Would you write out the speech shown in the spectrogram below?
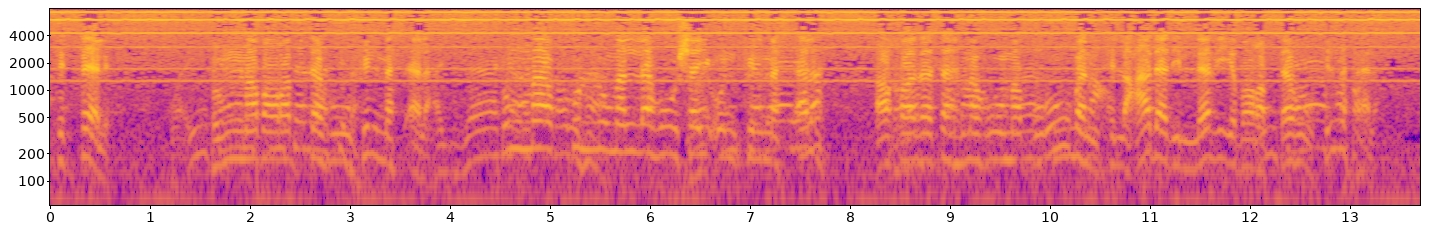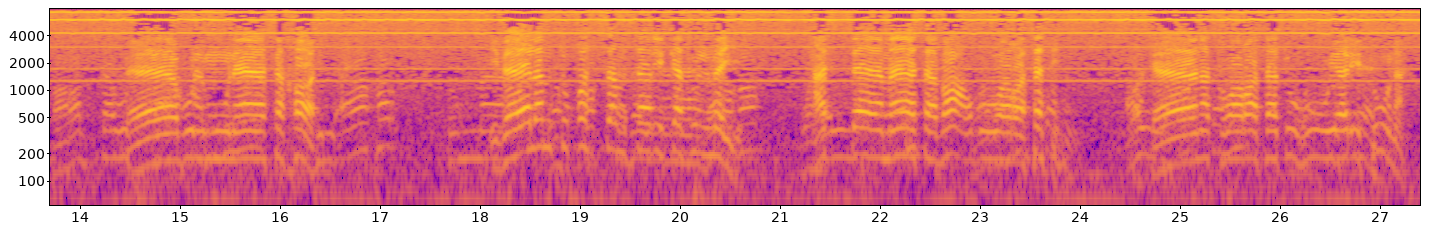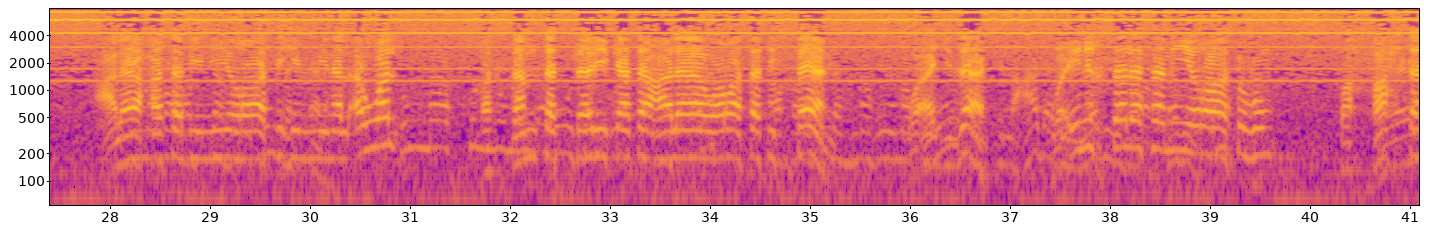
في الثالث ثم ضربته في المسألة. ثم كل من له شيء في المسألة أخذ سهمه مضروبا في العدد الذي ضربته في المسألة. باب المناسخات إذا لم تقسم تركة الميت حتى مات بعض ورثته وكانت ورثته يرثونه على حسب ميراثهم من الأول قسمت التركة على ورثة الثاني وأجزاك. وإن اختلف ميراثهم صححت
